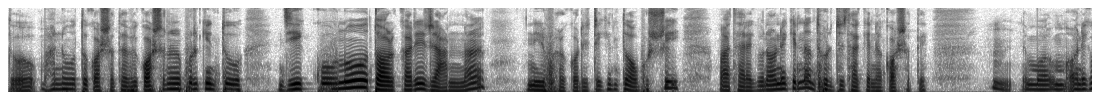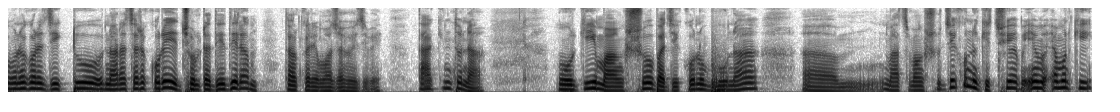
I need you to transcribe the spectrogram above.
তো ভালো মতো কষাতে হবে। কষানোর উপর কিন্তু যে কোনো তরকারির রান্না নির্ভর করে। এটা কিন্তু অবশ্যই মাথায় রাখবেন। অনেকের না ধৈর্য থাকে না কষাতে। হুম অনেকে মনে করে যে একটু নাড়াচাড়া করে ঝোলটা দিয়ে দিলাম তরকারি মজা হয়ে যাবে। তা কিন্তু না। মুরগি, মাংস বা যে কোনো ভুনা মাছ, মাংস যে কোনো কিছুই, এম- এম- এমনকি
